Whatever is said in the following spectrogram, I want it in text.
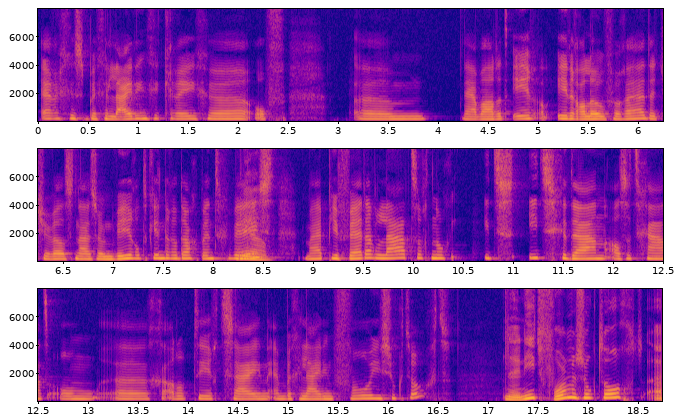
ergens begeleiding gekregen? Of, ehm, nou ja, we hadden het eer- eerder al over, hè, dat je wel eens naar zo'n Wereldkinderendag bent geweest. Maar heb je verder later nog iets, iets gedaan als het gaat om eh, geadopteerd zijn en begeleiding voor je zoektocht? Nee, niet voor mijn zoektocht, eh,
